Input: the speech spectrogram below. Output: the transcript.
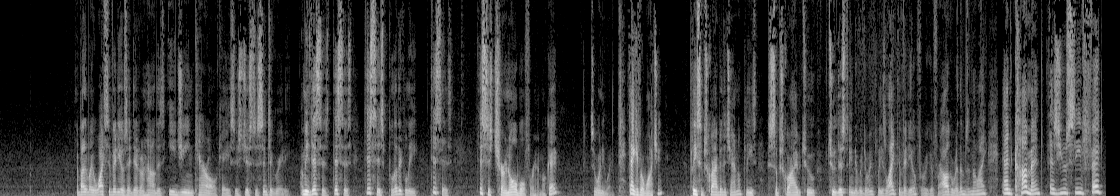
And by the way, watch the videos I did on how this E. Jean Carroll case is just disintegrating. I mean, this is this is this is politically this is this is Chernobyl for him. Okay. So anyway, thank you for watching. Please subscribe to the channel. Please subscribe to to this thing that we're doing. Please like the video, very good for algorithms and the like, and comment as you see fit.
